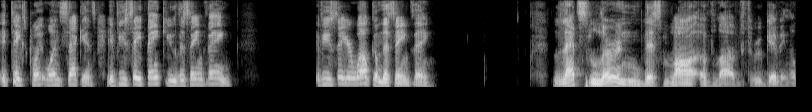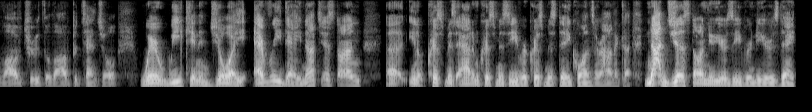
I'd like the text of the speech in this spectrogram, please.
It takes zero point 0.1 seconds. If you say thank you, the same thing. If you say you're welcome, the same thing. Let's learn this law of love through giving, the law of truth, the law of potential, where we can enjoy every day, not just on uh, you know Christmas, Adam, Christmas Eve, or Christmas Day, Kwanzaa, or Hanukkah, not just on New Year's Eve or New Year's Day,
